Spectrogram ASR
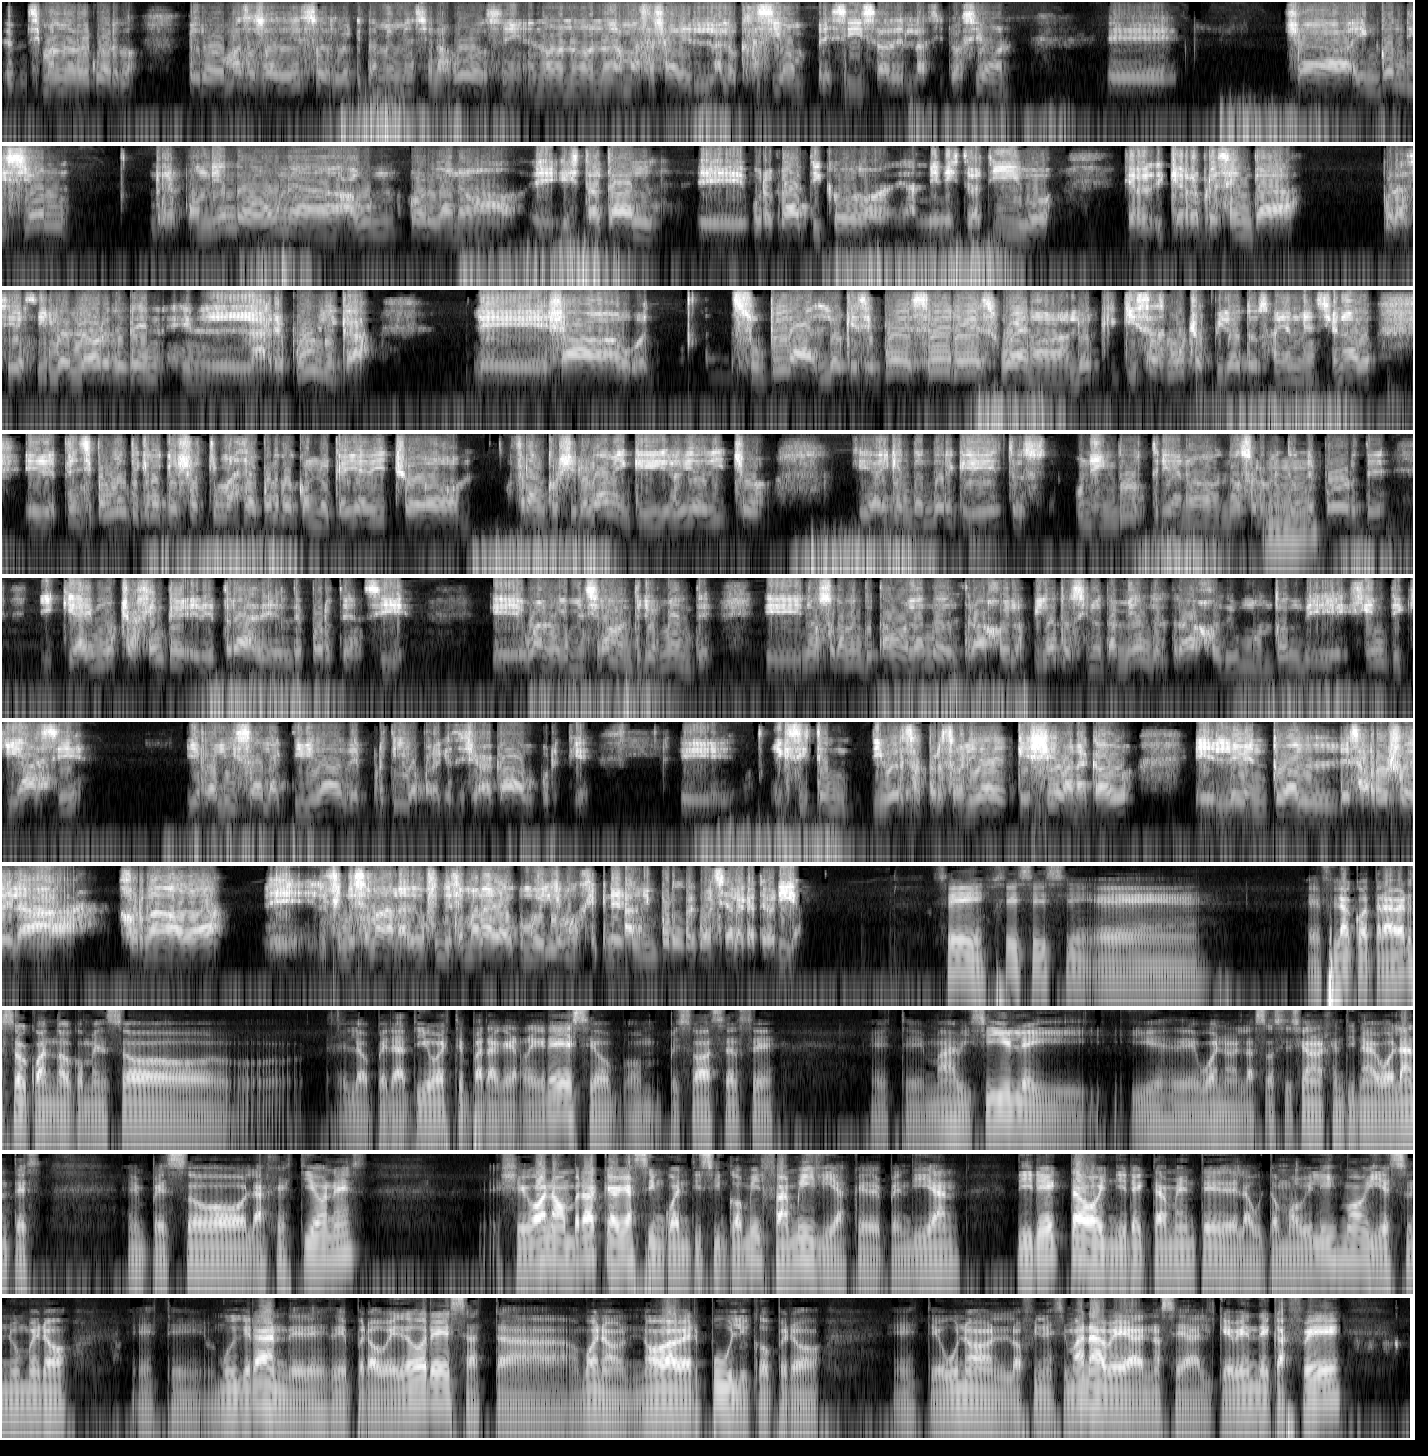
eh, si mal no recuerdo. Pero más allá de eso es lo que también mencionas vos, no, no, no más allá de la locación precisa de la situación. Eh, ya en condición respondiendo a, una, a un órgano eh, estatal, eh, burocrático, administrativo, que, que, representa, por así decirlo, el orden en la República, eh, ya supera lo que se puede ser es, bueno, lo que quizás muchos pilotos habían mencionado, principalmente creo que yo estoy más de acuerdo con lo que había dicho Franco Girolami, que había dicho que hay que entender que esto es una industria, no, no solamente un deporte, y que hay mucha gente detrás del deporte en sí. Que, bueno, lo que mencionamos anteriormente, eh, no solamente estamos hablando del trabajo de los pilotos, sino también del trabajo de un montón de gente que hace y realiza la actividad deportiva para que se lleve a cabo, porque eh, existen diversas personalidades que llevan a cabo el eventual desarrollo de la jornada el fin de semana, de un fin de semana de automovilismo en general, no importa cuál sea la categoría. Sí, sí, sí, sí. Eh, el flaco Traverso cuando comenzó el operativo este para que regrese o, empezó a hacerse este, más visible y, y, desde bueno la Asociación Argentina de Volantes empezó las gestiones llegó a nombrar que había 55.000 familias que dependían directa o indirectamente del automovilismo y es un número este, muy grande, desde proveedores hasta, bueno, no va a haber público, pero este, uno en los fines de semana vea, no sé, al que vende café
